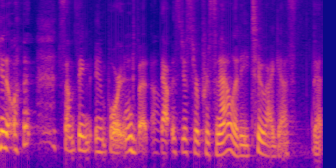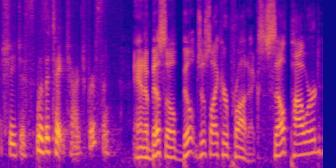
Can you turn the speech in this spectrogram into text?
you know, something important. But uh, that was just her personality too, I guess. That she just was a take charge person. Anna Bissell built just like her products, self powered,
